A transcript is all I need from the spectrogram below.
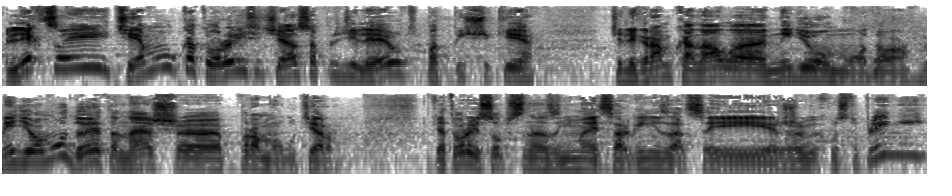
лекцией, тему, которую сейчас определяют подписчики телеграм-канала Медиомодо. Медиомодо это наш э, промоутер, который, собственно, занимается организацией живых выступлений.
